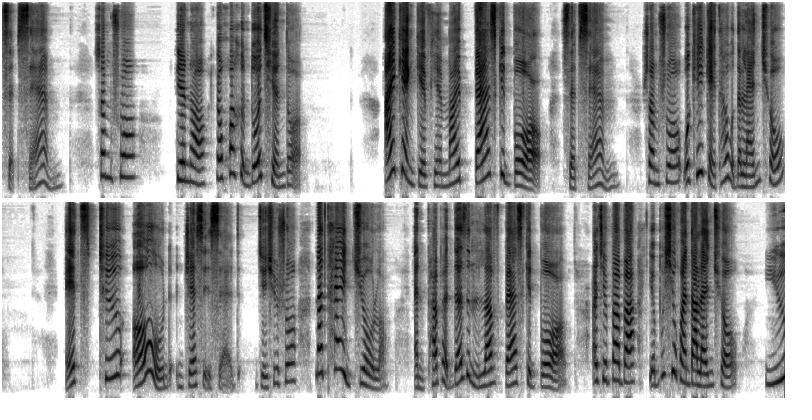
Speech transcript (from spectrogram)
said Sam. Sam 说：“电脑要花很多钱的。” I can give him my basketball," said Sam. Sam 说：“我可以给他我的篮球。” It's too old, Jessie said. 杰西说：“那太旧了。” And Papa doesn't love basketball. 而且爸爸也不喜欢打篮球。You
